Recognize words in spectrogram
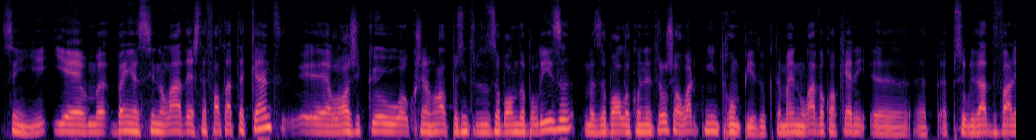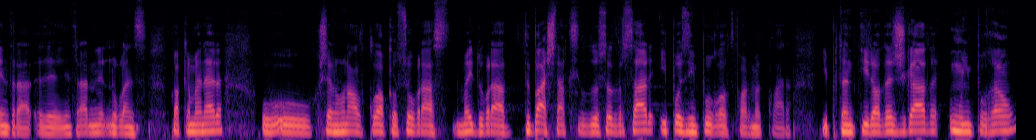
Sim, e, é uma, bem assinalada esta falta atacante. É lógico que o, o Cristiano Ronaldo depois introduz a bola na baliza, mas a bola quando entrou já o árbitro tinha interrompido, o que também leva qualquer uh, a, a, possibilidade de VAR entrar, uh, entrar no lance. De qualquer maneira, o, o, Cristiano Ronaldo coloca o seu braço meio dobrado debaixo da axila do seu adversário e depois empurra-o de forma clara. E portanto tira-o da jogada, um empurrão,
